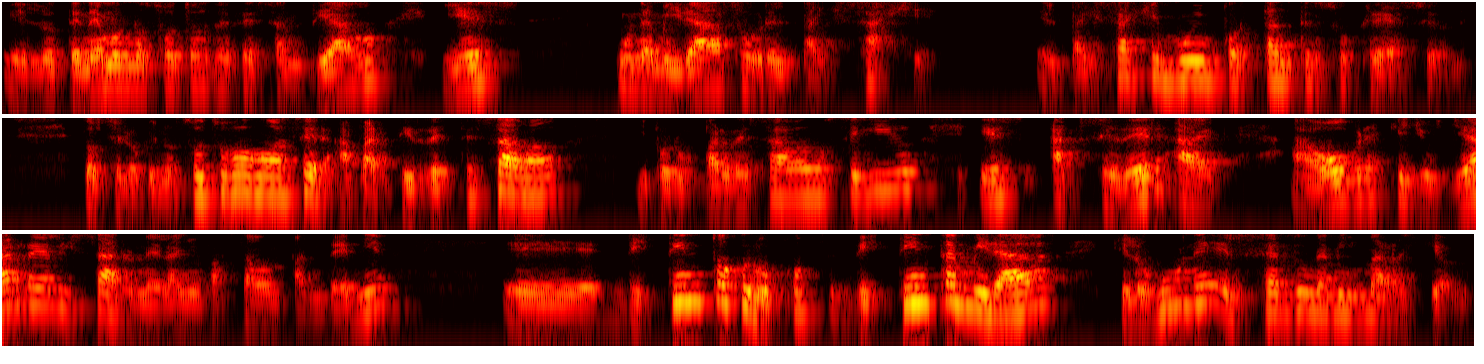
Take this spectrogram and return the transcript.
eh, lo tenemos nosotros desde Santiago, y es una mirada sobre el paisaje. El paisaje es muy importante en sus creaciones. Entonces, lo que nosotros vamos a hacer a partir de este sábado y por un par de sábados seguidos es acceder a, obras que ellos ya realizaron el año pasado en pandemia, eh, distintos grupos, distintas miradas que los une el ser de una misma región.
